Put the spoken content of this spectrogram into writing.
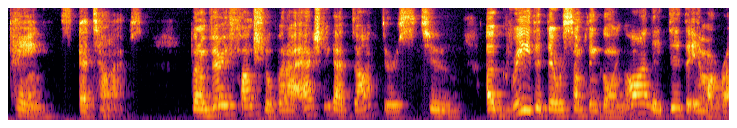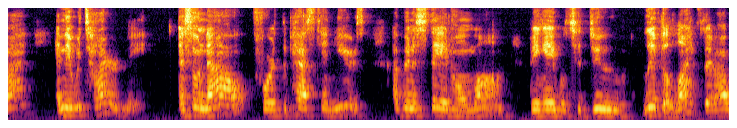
pain at times but i'm very functional. But i actually got doctors to agree that there was something going on. They did the mri and they retired me. And so now, for the past 10 years, I've been a stay-at-home mom, being able to do live the life that I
